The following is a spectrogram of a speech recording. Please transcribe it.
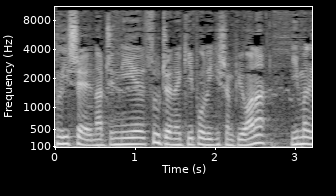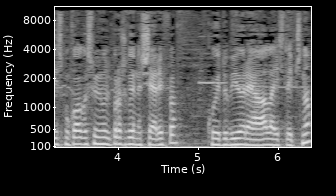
kliše, znači nije slučajno ekipa u Ligi šampiona, imali smo koga smo imali prošle godine šerifa, koji je dobio Reala i slično.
